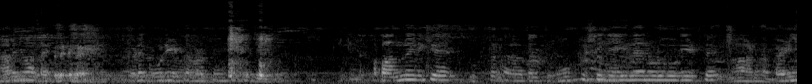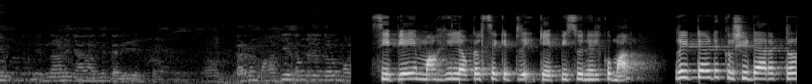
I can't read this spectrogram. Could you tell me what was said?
നാലഞ്ച് മാസമായി ഇവിടെ കൂടിയിട്ട് നമ്മുടെ പൂക്കൃഷി ചെയ്തു. അപ്പൊ അന്ന് എനിക്ക് പൂക്കൃഷി ചെയ്യുന്നതിനോട് കൂടിയിട്ട് കഴിയും എന്നാണ് ഞാൻ അന്ന് കരുതിയത്. കാരണം മാഹിയെ സംബന്ധിച്ചിടത്തോളം C P I Mahe local secretary K P Sunilkumar retired കൃഷി ഡയറക്ടർ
